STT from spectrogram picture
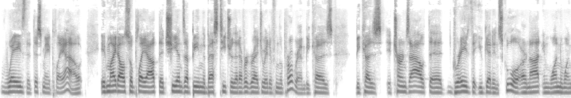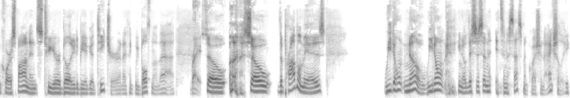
ways that this may play out. It might also play out that she ends up being the best teacher that ever graduated from the program because because it turns out that grades that you get in school are not in one to one correspondence to your ability to be a good teacher. And I think we both know that. Right. So, so the problem is we don't know. We don't, you know, this is an, it's an assessment question. Actually,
